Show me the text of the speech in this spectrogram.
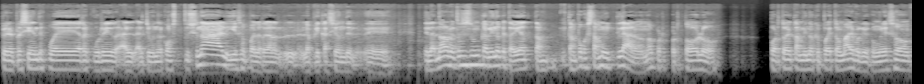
pero el presidente puede recurrir al, Tribunal Constitucional y eso puede alargar la aplicación de, eh, de la norma. Entonces es un camino que todavía tampoco está muy claro, ¿no? Por, por todo lo por todo el camino que puede tomar, porque el Congreso,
